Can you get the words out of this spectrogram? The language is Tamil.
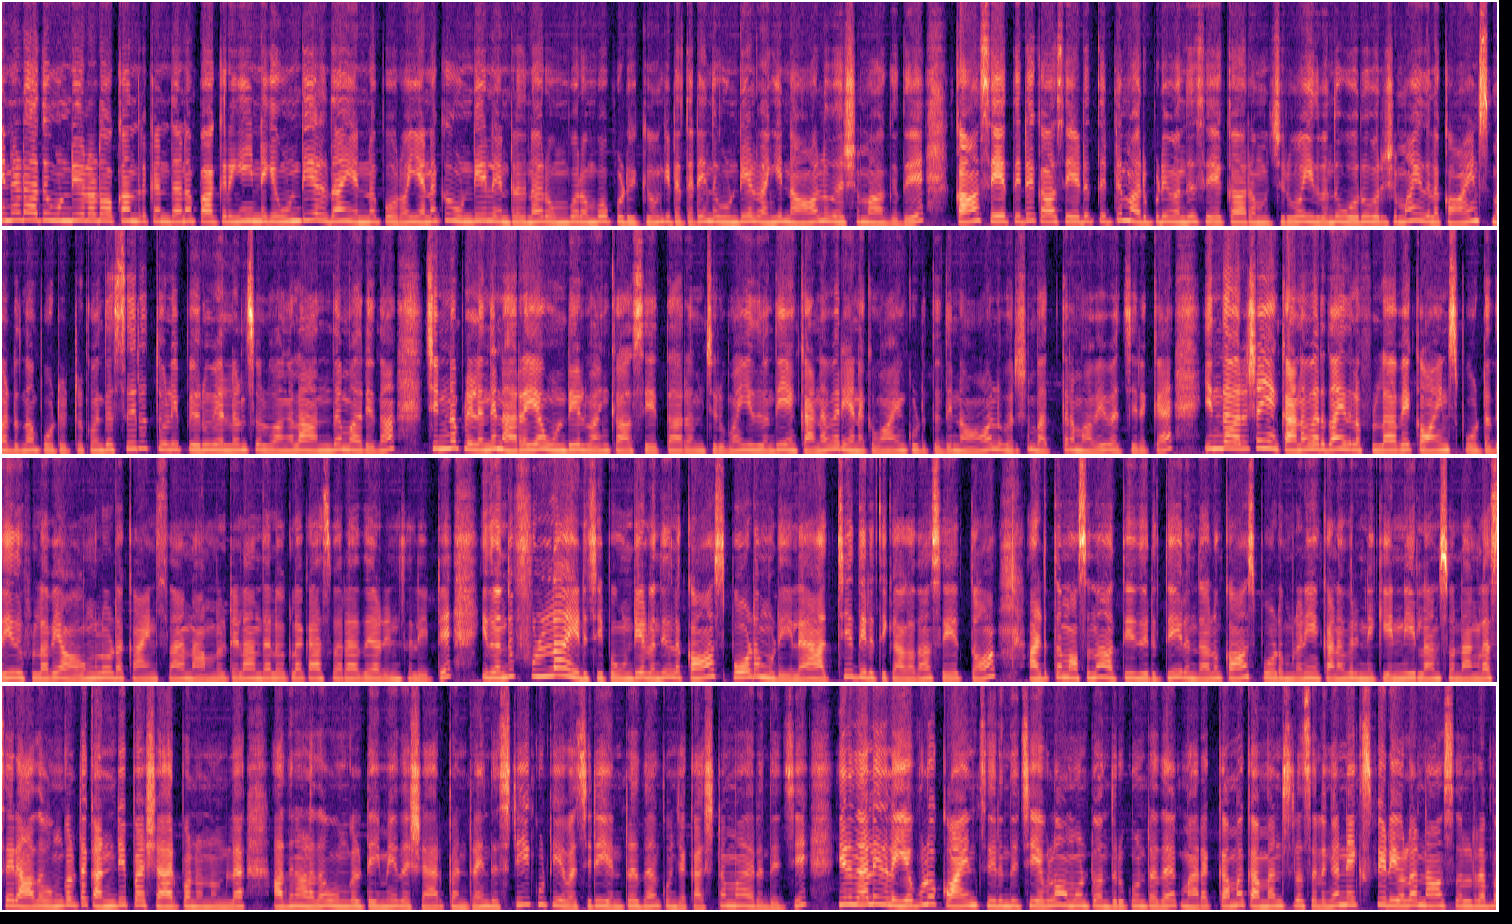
என்னடா அது உண்டியலோட உட்காந்துருக்கேன்னு தானே பார்க்குறீங்க இன்றைக்கி உண்டியல் தான் என்ன போகிறோம் எனக்கு உண்டியல் என்றதுனா ரொம்ப ரொம்ப பிடிக்கும். கிட்டத்தட்ட இந்த உண்டியல் வாங்கி நாலு வருஷம் ஆகுது. காசு சேர்த்துட்டு காசு எடுத்துட்டு மறுபடியும் வந்து சேர்க்க ஆரம்பிச்சிருவோம். இது வந்து ஒரு வருஷமாக இதில் காயின்ஸ் மட்டும்தான் போட்டுட்ருக்கோம். இந்த சிறு துளி பெருவெள்ளன்னு சொல்லுவாங்கள்ல அந்த மாதிரி தான் சின்ன பிள்ளைலேருந்தே நிறையா உண்டியல் வாங்கி காசு சேர்த்த ஆரம்பிச்சிருவோம். இது வந்து என் கணவர் எனக்கு வாங்கி கொடுத்தது. நாலு வருஷம் பத்திரமாவே வச்சுருக்கேன். இந்த வருஷம் என் கணவர் தான் இதில் ஃபுல்லாகவே காயின்ஸ் போட்டது. இது ஃபுல்லாகவே அவங்களோட காயின்ஸ் தான். நம்மள்ட்டலாம் அந்த அளவுக்குலாம் காசு வராது அப்படின்னு சொல்லிட்டு இது வந்து ஃபுல்லாகிடுச்சு இப்போ உண்டியல் வந்து இதில் காசு போட முடியல. அச்சய திருத்திக்காக தான் சேர்த்தோம். அடுத்த மாதம் தான் அத்திய திருத்தி. இருந்தாலும் காசு போட முடியலன்னு என் கணவர் இன்றைக்கி எண்ணிடலான்னு சொன்னாங்களா? சரி அதை உங்கள்கிட்ட கண்டிப்பாக ஷேர் பண்ணணும்ல. அதனால தான் உங்கள்கிட்டையுமே இதை ஷேர் பண்ணுறேன் இந்த ஸ்ரீகுட்டியை வச்சுட்டு என்றது தான் கொஞ்சம் கஷ்டமாக இருந்துச்சு. இருந்தாலும் இதில் எவ்வளோ காயின்ஸ் இருந்துச்சு? எவ்வளோ அமௌண்ட் வந்திருக்குன்றதை மறக்காமல் கமெண்ட்ஸில் சொல்லுங்கள் நெக்ஸ்ட் வீடியோவில் நான் சொல்கிறேன்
